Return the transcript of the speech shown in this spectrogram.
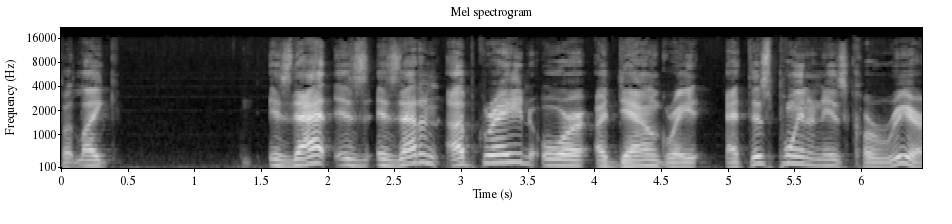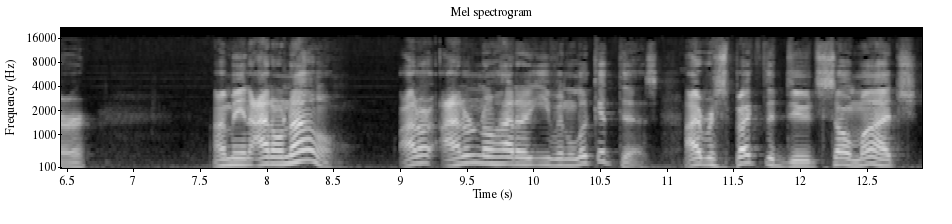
but like, is that is is that an upgrade or a downgrade at this point in his career? I mean, I don't know. I don't. I don't know how to even look at this. I respect the dude so much.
